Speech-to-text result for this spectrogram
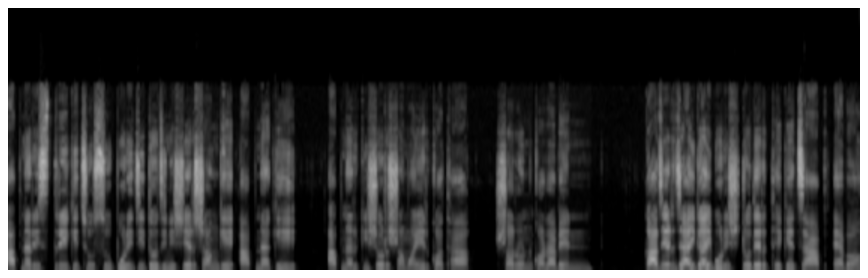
আপনার স্ত্রী কিছু সুপরিচিত জিনিসের সঙ্গে আপনাকে আপনার কিশোর সময়ের কথা স্মরণ করাবেন। কাজের জায়গায় বরিষ্ঠদের থেকে চাপ এবং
